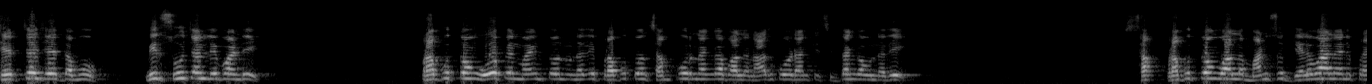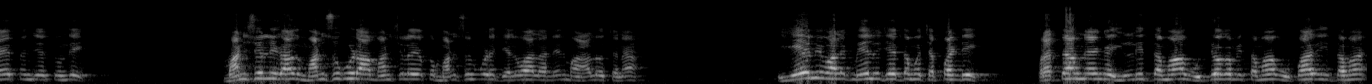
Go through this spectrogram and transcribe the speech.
చర్చ చేద్దాము. మీరు సూచనలు ఇవ్వండి. ప్రభుత్వం ఓపెన్ మైండ్తో ఉన్నది. ప్రభుత్వం సంపూర్ణంగా వాళ్ళని ఆదుకోవడానికి సిద్ధంగా ఉన్నది. ప్రభుత్వం వాళ్ళ మనసు గెలవాలని ప్రయత్నం చేస్తుంది. మనుషుల్ని కాదు మనసు కూడా ఆ మనుషుల యొక్క మనసును కూడా గెలవాలనేది మా ఆలోచన. ఏమి వాళ్ళకి మేలు చేద్దామో చెప్పండి. ప్రత్యామ్నాయంగా ఇల్లు ఇద్దామా ఉద్యోగం ఇద్దామా ఉపాధి ఇద్దామా?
